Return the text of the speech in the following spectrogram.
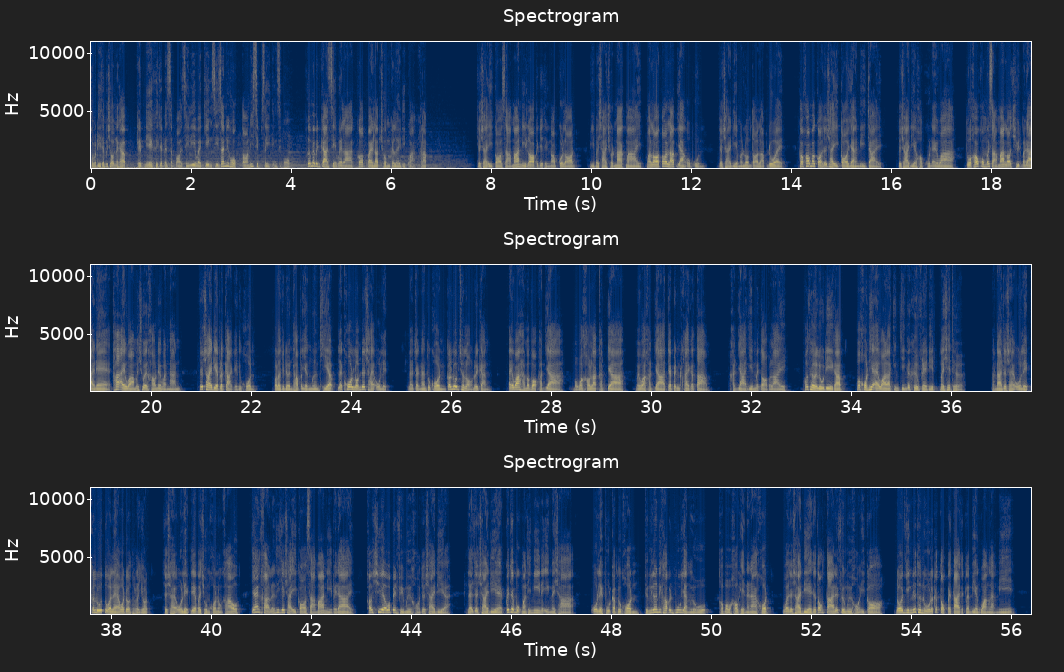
สวัสดีท่านผู้ชมนะครับ คลิปนี้คือจะเป็นสปอยซีรีส์ไวกิ้งซีซั่นที่ 6 ตอนที่ 14ถึง16 เพื่อไม่เป็นการเสียเวลาก็ไปรับชมกันเลยดีกว่าครับ เจ้าชายอีกอร์สามารถหนีรอดไปจนถึงนอบโกลอสมีประชาชนมากมาย มารอต้อนรับอย่างอบอุ่น เจ้าชายเดียมาร่วมต้อนรับด้วย เขาเข้ามากอดเจ้าชายอีกอร์อย่างดีใจ เจ้าชายเดียขอบคุณไอวา ตัวเขาคงไม่สามารถรอดชีวิตมาได้แน่ ถ้าไอวาไม่ช่วยเขาในวันนั้น เจ้าชายเดียประกาศแก่ทุกคน ว่าเราจะเดินทัพไปยังเมืองเคียบและโค่นล้มเจ้าชายโอเล็ก แล้วจากนั้นทุกคนก็ร่วมฉลองด้วยกัน ไอวาหันมาบอกคัตยา บอกว่าเขารักคัตยา ไม่ว่าคัตยาจะเป็นใครก็ตาม คัตยายิ้มไม่ตอบอะไร เพราะเธอรู้ดีครับว่าคนที่ไอวารักจริงๆ ก็คือเฟรดิสไม่ใช่เธอทางด้านเจ้าชายโอเล็กก็รู้ตัวแล้วว่าโดนทรยศ เจ้าชายโอเล็กเรียกประชุมคนของเขา แจ้งข่าวเรื่องที่เจ้าชายอีกอร์สามารถหนีไปได้ เขาเชื่อว่าเป็นฝีมือของเจ้าชายเดีย และเจ้าชายเดียก็จะบุกมาที่นี่ในอีกไม่ช้า โอเล็กพูดกับทุกคน ถึงเรื่องที่เขาเป็นผู้อย่างรู้ เขาบอกว่าเขาเห็นอนาคต ว่าเจ้าชายเดียจะต้องตายด้วยฝีมือของอีกอร์โดนยิงด้วยธนูแล้วก็ตกไปตายจากระเบียงวังหลังนี้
